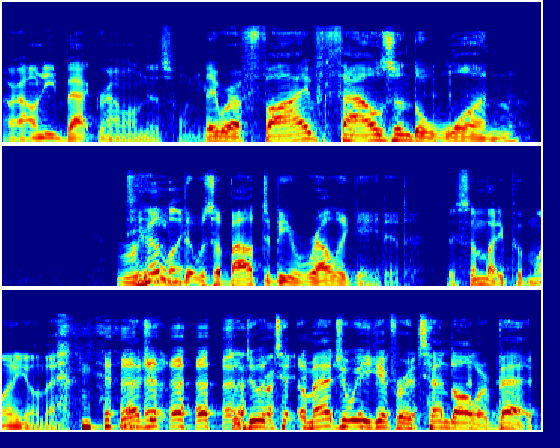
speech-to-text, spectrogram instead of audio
All right, I'll need background on this one. Here. They were a five thousand to one team really? that was about to be relegated. so somebody put money on that. Imagine, so do a t- imagine what you get for a ten dollar bet.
